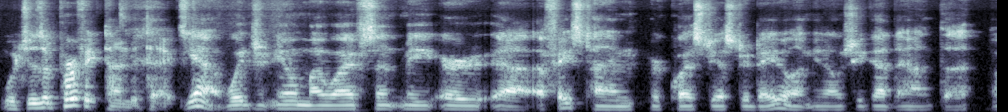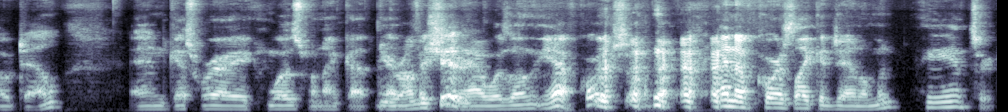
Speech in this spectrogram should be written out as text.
which is a perfect time to text. Yeah, which you know, my wife sent me or uh, a FaceTime request yesterday to let me know she got down at the hotel, and guess where I was when I got there? You're on the shitter. I was on. Yeah, of course, and of course, like a gentleman, he answered.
